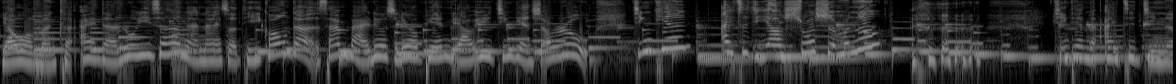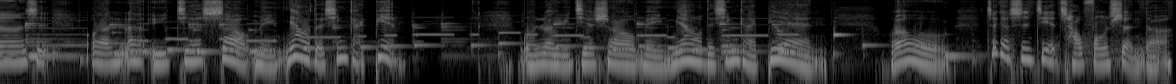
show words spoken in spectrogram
由我们可爱的路易斯和奶奶所提供的三百六十六篇疗愈经典收入。今天爱自己要说什么呢？今天的爱自己呢，是我乐于接受美妙的新改变。我乐于接受美妙的新改变。哦，这个世界超丰盛的，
